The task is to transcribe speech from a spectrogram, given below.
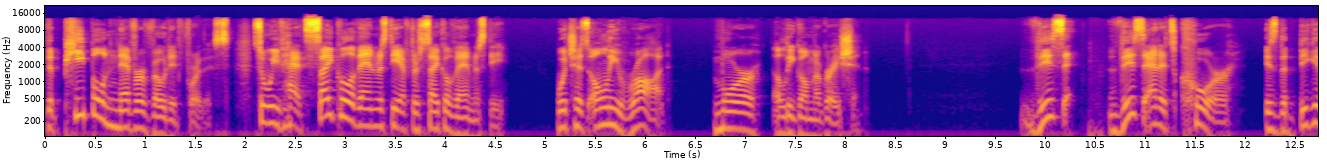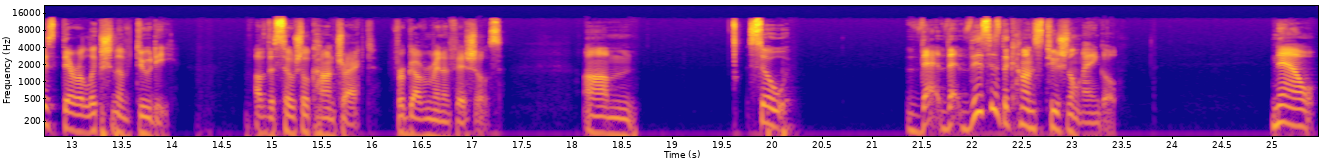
The people never voted for this. So we've had cycle of amnesty after cycle of amnesty, which has only wrought more illegal immigration. This, this at its core is the biggest dereliction of duty of the social contract for government officials. Um, so that, that this is the constitutional angle. Now,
